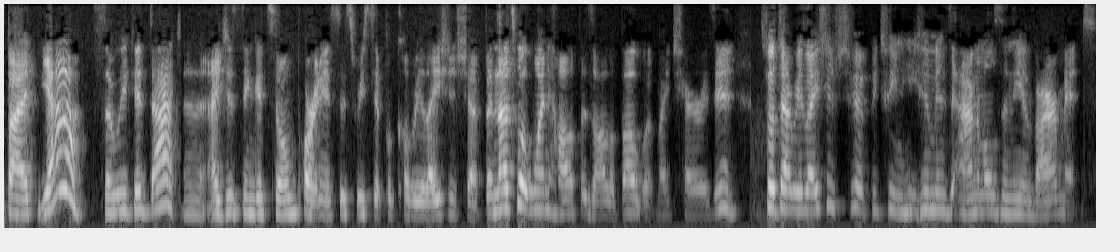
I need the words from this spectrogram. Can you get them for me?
But yeah, so we did that. And I just think it's so important. It's this reciprocal relationship. And that's what One Health is all about, what my chair is in. So that relationship between humans, animals, and the environment.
